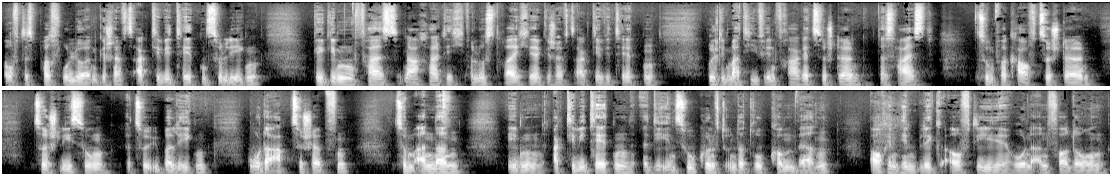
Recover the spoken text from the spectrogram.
auf das Portfolio an Geschäftsaktivitäten zu legen gegebenenfalls nachhaltig verlustreiche Geschäftsaktivitäten ultimativ in Frage zu stellen. Das heißt, zum Verkauf zu stellen, zur Schließung zu überlegen oder abzuschöpfen. Zum anderen eben Aktivitäten, die in Zukunft unter Druck kommen werden, auch im Hinblick auf die hohen Anforderungen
